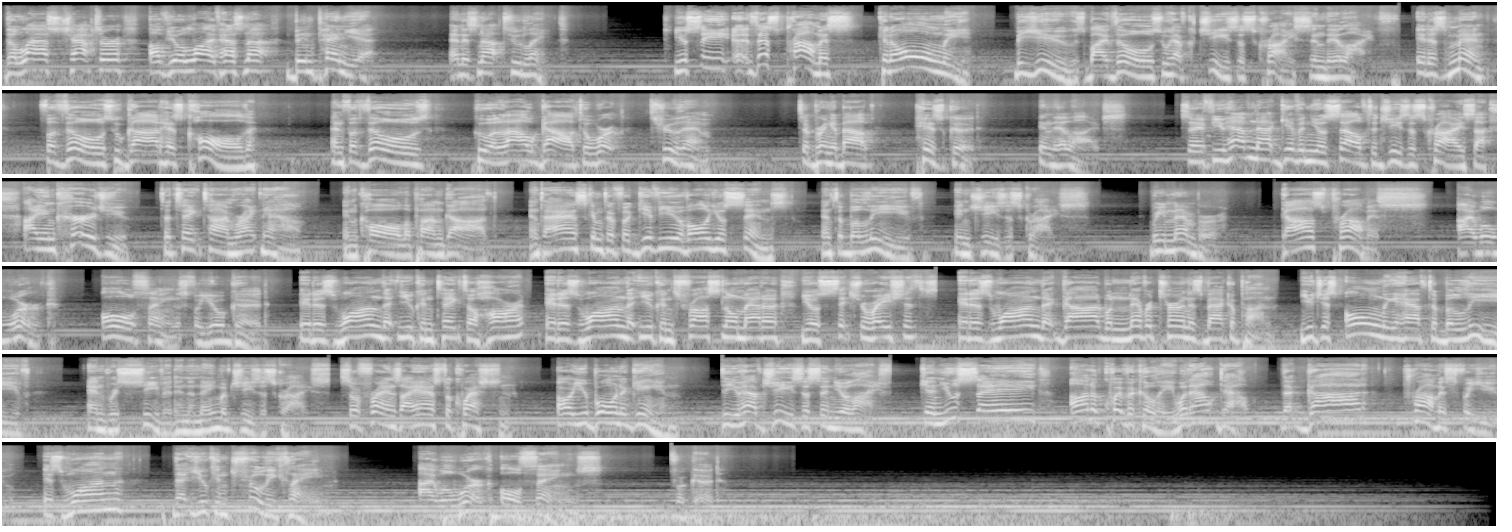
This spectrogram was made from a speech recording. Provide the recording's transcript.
The last chapter of your life has not been penned yet, and it's not too late. You see, uh, this promise can only be used by those who have Jesus Christ in their life. It is meant for those who God has called and for those who allow God to work through them to bring about His good in their lives. So if you have not given yourself to Jesus Christ, uh, I encourage you to take time right now and call upon God and to ask Him to forgive you of all your sins and to believe in Jesus Christ. Remember, God's promise I will work all things for your good. It is one that you can take to heart. It is one that you can trust no matter your situations. It is one that God will never turn his back upon. You just only have to believe and receive it in the name of Jesus Christ. So, friends, I ask the question Are you born again? Do you have Jesus in your life? Can you say unequivocally, without doubt, that God promised for you is one that you can truly claim? I will work all things for good.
